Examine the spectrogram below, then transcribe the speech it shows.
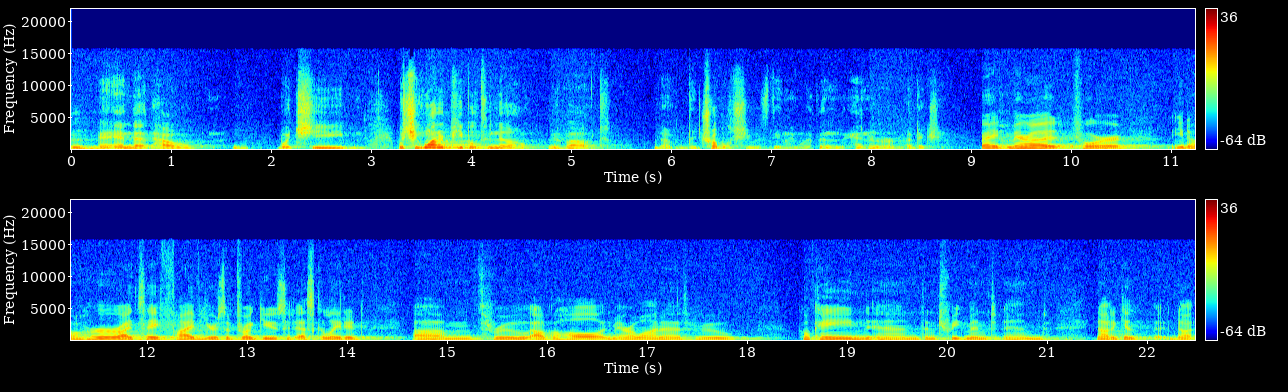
mm-hmm. and that how what she what she wanted people to know mm-hmm. about the trouble she was dealing with and, and her mm-hmm. addiction. Right, Marah for you know her I'd say five years of drug use had escalated um, through alcohol and marijuana, through cocaine and then treatment and not against not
